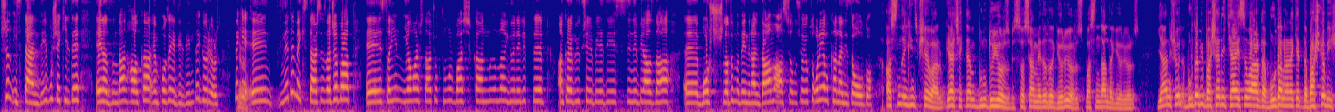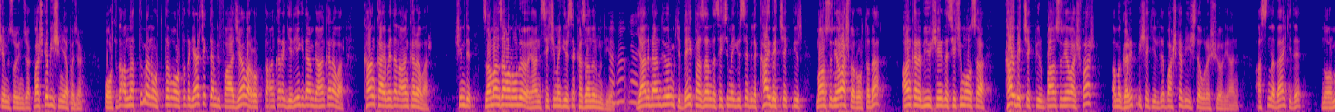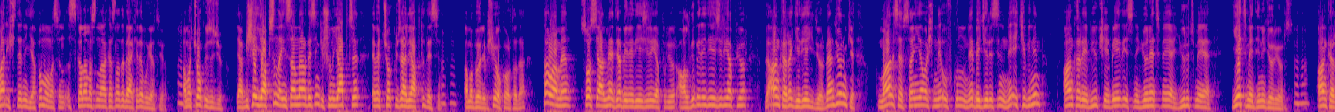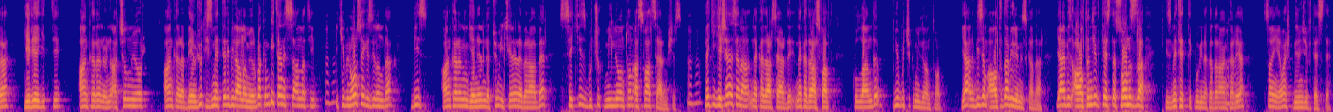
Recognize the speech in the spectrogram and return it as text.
Yavaş'ın istendiği bu şekilde en azından halka empoze edildiğini de görüyoruz. Peki Evet. e, ne demek istersiniz? Acaba e, Sayın Yavaş daha çok Cumhurbaşkanlığına yönelip de Ankara Büyükşehir Belediyesi'ni biraz daha e, boşladı mı denir? Hani daha mı az çalışıyor yoksa oraya mı kanalize oldu? Aslında ilginç bir şey var. Gerçekten bunu duyuyoruz. Biz sosyal medyada da görüyoruz. Basından da görüyoruz. Yani şöyle burada bir başarı hikayesi var da buradan hareketle başka bir işe mi soyunacak? Başka bir işi mi yapacak? Ortada anlattım ben ortada ortada gerçekten bir facia var. Ortada Ankara geriye giden bir Ankara var. Kan kaybeden Ankara var. Şimdi zaman zaman oluyor yani seçime girse kazanır mı diye. evet. Yani ben diyorum ki Beypazarı'nda seçime girse bile kaybedecek bir Mansur Yavaş var ortada. Ankara Büyükşehir'de seçim olsa kaybedecek bir Mansur Yavaş var ama garip bir şekilde başka bir işle uğraşıyor yani. Aslında belki de normal işlerini yapamamasının, ıskalamasının arkasında da belki de bu yatıyor. Ama çok üzücü. Yani bir şey yapsın da insanlar desin ki şunu yaptı, evet çok güzel yaptı desin. Ama böyle bir şey yok ortada. Tamamen sosyal medya belediyeciliği yapılıyor, algı belediyeciliği yapıyor ve Ankara geriye gidiyor. Ben diyorum ki maalesef Sayın Yavaş'ın ne ufkunun, ne becerisinin, ne ekibinin Ankara'yı Büyükşehir Belediyesi'ni yönetmeye, yürütmeye yetmediğini görüyoruz. Ankara geriye gitti. Ankara'nın önü açılmıyor. Ankara mevcut hizmetleri bile alamıyor. Bakın bir tane size anlatayım. 2018 yılında biz Ankara'nın genelinde tüm ilçelerle beraber 8,5 milyon ton asfalt sermişiz. Peki geçen sene ne kadar serdi, ne kadar asfalt kullandı? 1,5 milyon ton. Yani bizim altıda birimiz kadar. Yani biz 6. viteste son hızla hizmet ettik bugüne kadar Ankara'ya. Sayın Yavaş birinci viteste.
